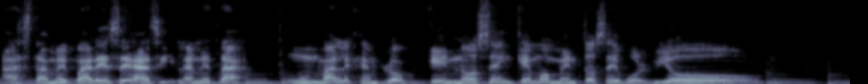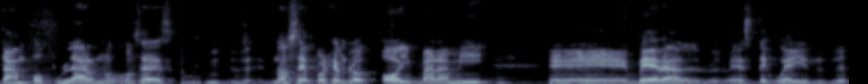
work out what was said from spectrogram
hasta me parece así, la neta, un mal ejemplo que no sé en qué momento se volvió tan popular, ¿no? O sea, no sé, por ejemplo, hoy para mí eh, ver al este güey de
